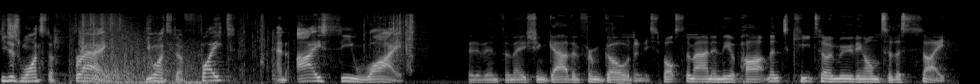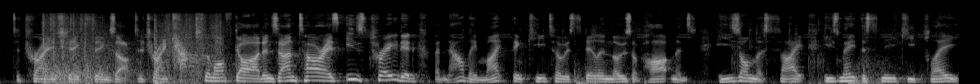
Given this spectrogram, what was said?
He just wants to frag. He wants to fight, and I see why. Bit of information gathered from Golden. He spots the man in the apartment, k1to moving on to the site to try and shake things up, to try and catch them off guard. And XANTARES is traded, but now they might think k1to is still in those apartments. He's on the site. He's made the sneaky play.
